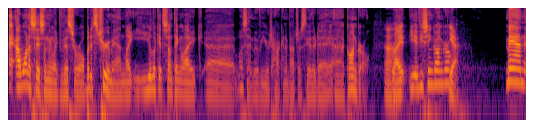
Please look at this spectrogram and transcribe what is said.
I, I want to say something like visceral, but it's true, man. Like you look at something like uh, what was that movie you were talking about just the other day? Uh, Gone Girl, Uh, right? You, have you seen Gone Girl? Yeah. man,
